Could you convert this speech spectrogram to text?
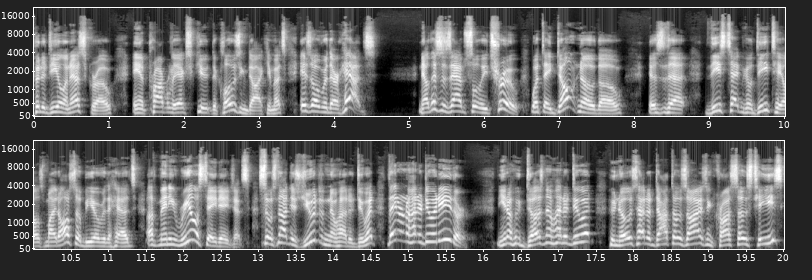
put a deal in escrow, and properly execute the closing documents is over their heads. Now, this is absolutely true. What they don't know, though, is that these technical details might also be over the heads of many real estate agents. So it's not just you to know how to do it, they don't know how to do it either. You know who does know how to do it? Who knows how to dot those I's and cross those T's?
